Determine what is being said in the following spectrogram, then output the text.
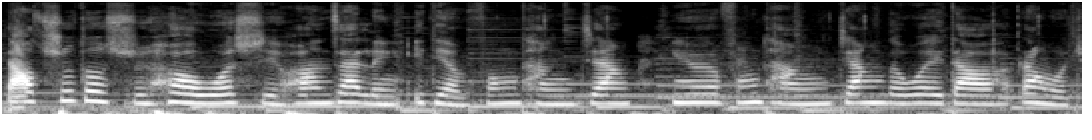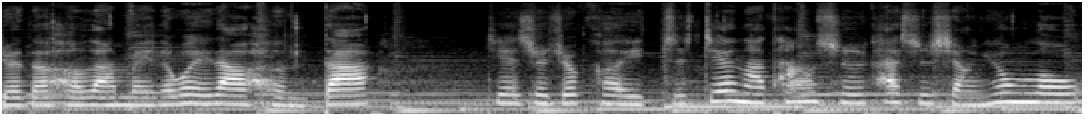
要吃的时候，我喜欢再淋一点枫糖浆，因为枫糖浆的味道让我觉得和蓝莓的味道很搭。接着就可以直接拿汤匙开始享用喽。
